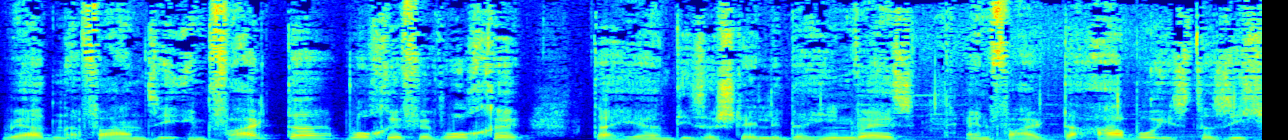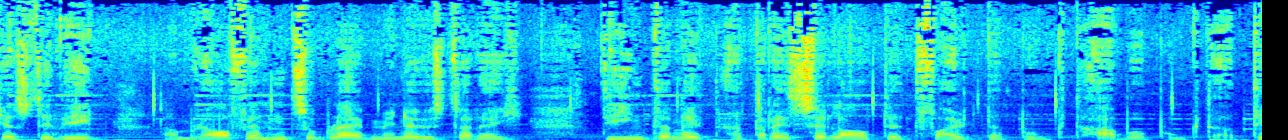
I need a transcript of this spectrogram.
werden, erfahren Sie im Falter Woche für Woche. Daher an dieser Stelle der Hinweis, ein Falter-Abo ist der sicherste Weg, am Laufenden zu bleiben in Österreich. Die Internetadresse lautet falter.abo.at.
